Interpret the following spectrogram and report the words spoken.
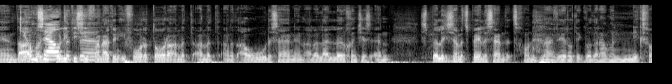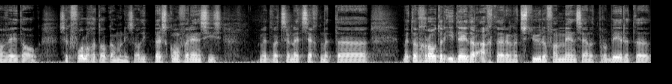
En daar waar die het, politici eh, vanuit hun ivoren toren aan het, aan, het, aan het oude hoeren zijn. En allerlei leugentjes en spelletjes aan het spelen zijn. Dat is gewoon niet mijn wereld. Ik wil daar helemaal niks van weten ook. Dus ik volg het ook allemaal niet. Al die persconferenties met wat ze net zegt. Met, eh, met een groter idee daarachter. En het sturen van mensen. En het proberen te...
